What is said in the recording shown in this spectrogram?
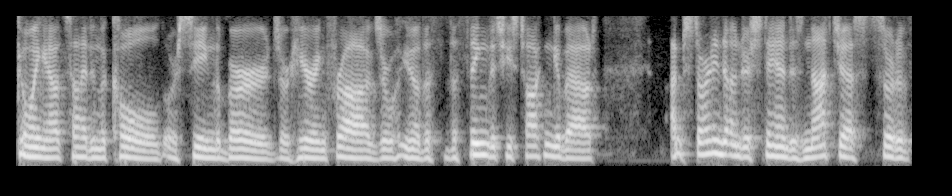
going outside in the cold or seeing the birds or hearing frogs or you know the the thing that she's talking about. I'm starting to understand is not just sort of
